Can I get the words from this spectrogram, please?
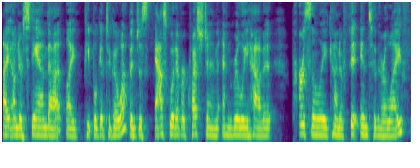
I understand that like people get to go up and just ask whatever question and really have it personally kind of fit into their life.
